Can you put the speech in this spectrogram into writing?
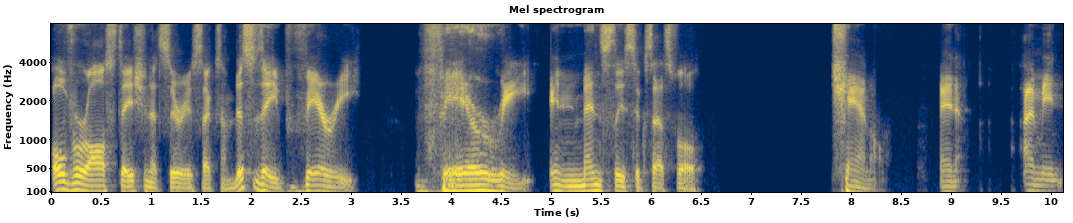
overall station at Sirius XM. This is a very, very immensely successful channel. And I mean,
